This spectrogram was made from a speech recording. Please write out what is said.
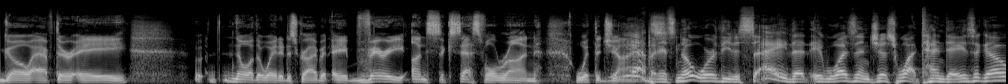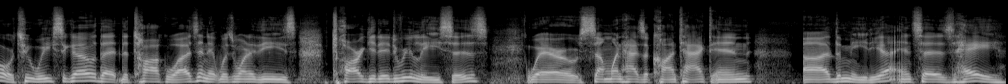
go after a no other way to describe it a very unsuccessful run with the Giants. Yeah, but it's noteworthy to say that it wasn't just what ten days ago or two weeks ago that the talk was, and it was one of these targeted releases where someone has a contact in. Uh, the media and says, "Hey,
